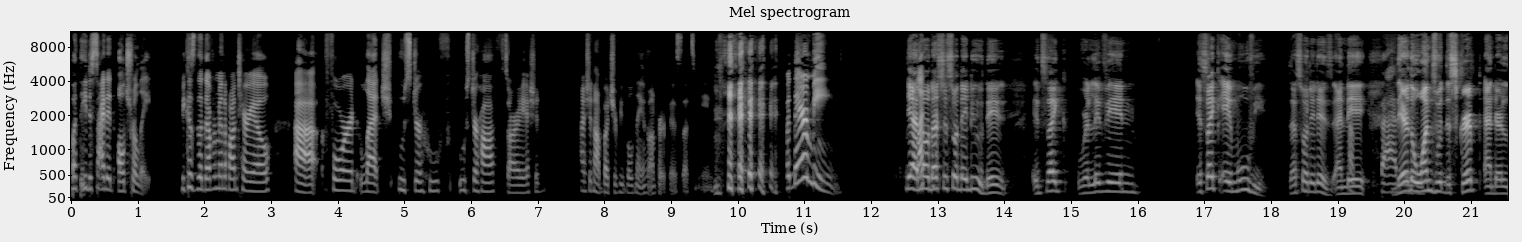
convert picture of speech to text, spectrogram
but they decided ultra late because the government of ontario uh ford lech Oosterhoff Oosterhoff sorry i should i should not butcher people's names on purpose that's mean but they're mean yeah, no, that's just what they do. They, it's like we're living. It's like a movie. That's what it is, and they they're the ones with the script and they're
